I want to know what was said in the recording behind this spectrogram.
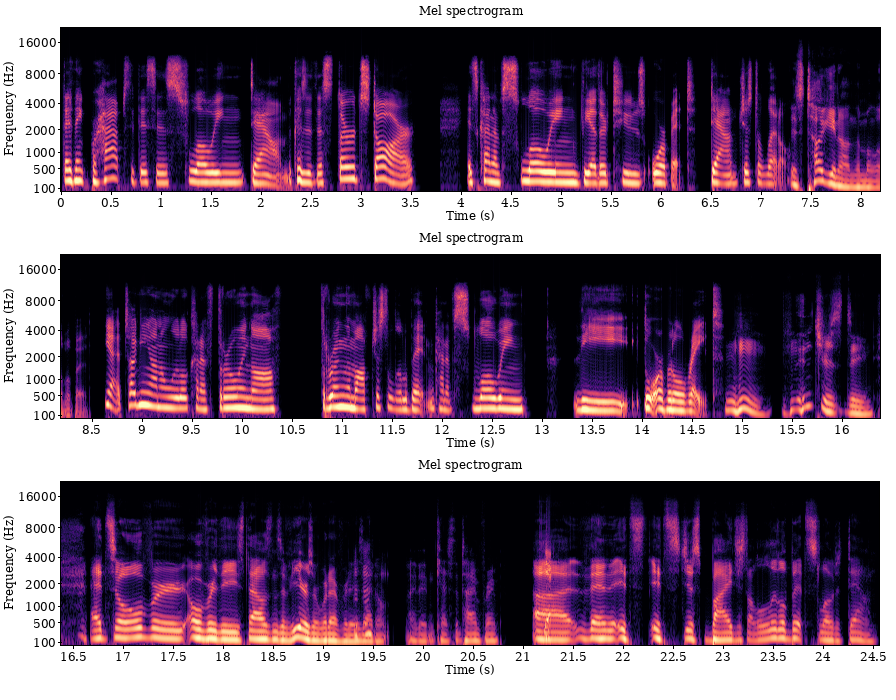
They think perhaps that this is slowing down because of this third star, it's kind of slowing the other two's orbit down just a little. It's tugging on them a little bit. yeah, tugging on a little, kind of throwing off, throwing them off just a little bit and kind of slowing the the orbital rate. Mhm. Interesting. And so over over these thousands of years or whatever it is, I Mhm. don't I didn't catch the time frame. Uh, then it's it's just by just a little bit slowed it down.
